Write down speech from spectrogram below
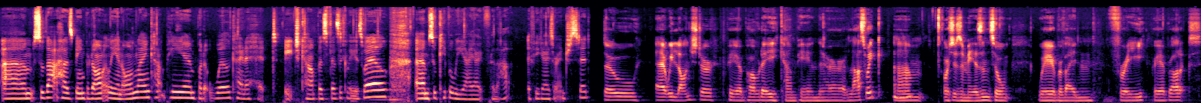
Um, so that has been predominantly an online campaign, but it will kind of hit each campus physically as well. Um, so keep a wee eye out for that if you guys are interested. So uh, we launched our period poverty campaign there last week, Mhm. um, which is amazing. So we're providing free period products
